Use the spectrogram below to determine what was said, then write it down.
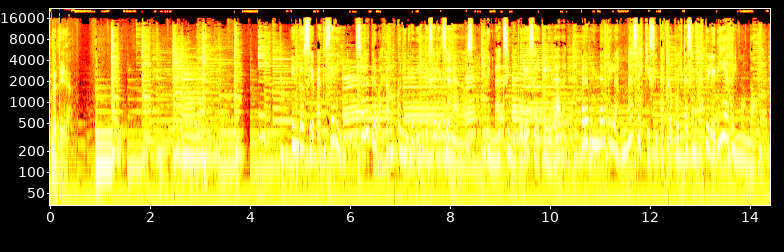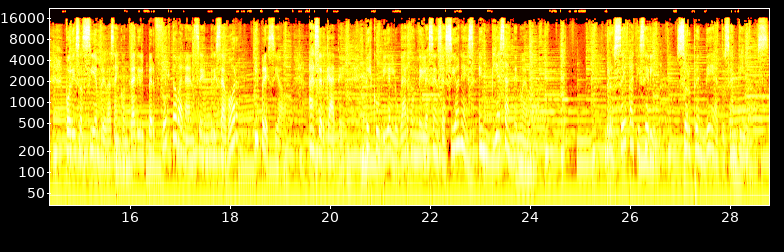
del día. En Rosé Patisserie solo trabajamos con ingredientes seleccionados de máxima pureza y calidad para brindarte las más exquisitas propuestas en pastelería del mundo. Por eso siempre vas a encontrar el perfecto balance entre sabor y precio. Acércate, descubrí el lugar donde las sensaciones empiezan de nuevo. Rosé Patisserie, sorprende a tus sentidos.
